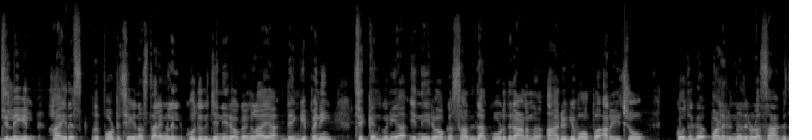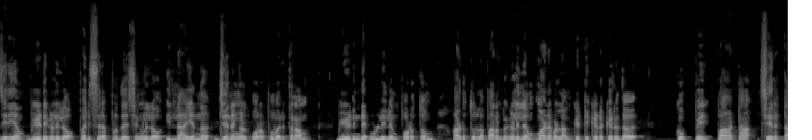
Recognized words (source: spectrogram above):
ജില്ലയിൽ ഹൈറിസ്ക് റിപ്പോർട്ട് ചെയ്യുന്ന സ്ഥലങ്ങളിൽ കൊതുകുജന്യ രോഗങ്ങളായ ഡെങ്കിപ്പനി ചിക്കൻ ഗുനിയ എന്നീ രോഗസാധ്യത കൂടുതലാണെന്ന് ആരോഗ്യവകുപ്പ് അറിയിച്ചു. കൊതുക് വളരുന്നതിനുള്ള സാഹചര്യം വീടുകളിലോ പരിസര പ്രദേശങ്ങളിലോ ഇല്ല എന്ന് ജനങ്ങൾ ഉറപ്പുവരുത്തണം. വീടിന്റെ ഉള്ളിലും പുറത്തും അടുത്തുള്ള പറമ്പുകളിലും മഴവെള്ളം കെട്ടിക്കിടക്കരുത്. കുപ്പി പാട്ട ചിരട്ട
